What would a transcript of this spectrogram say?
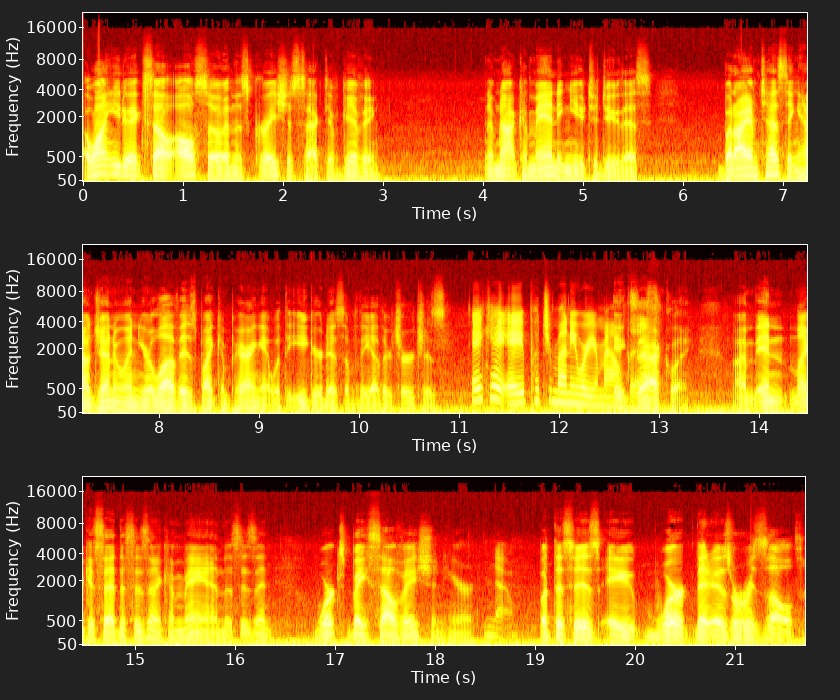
I want you to excel also in this gracious act of giving. I'm not commanding you to do this, but I am testing how genuine your love is by comparing it with the eagerness of the other churches. AKA, put your money where your mouth is. Exactly. Um, and like I said, this isn't a command. This isn't works-based salvation here. No. But this is a work that is a result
